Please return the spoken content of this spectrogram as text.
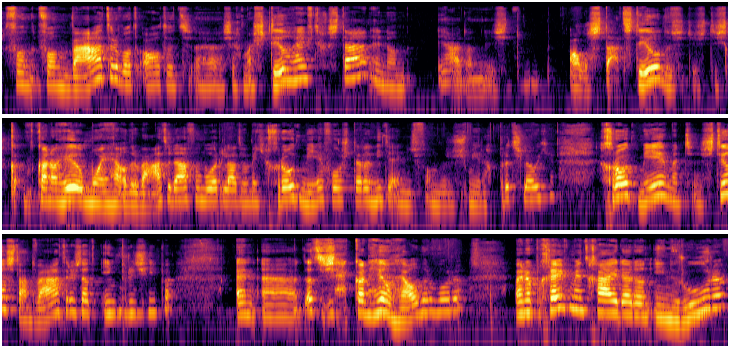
van, van water, wat altijd uh, zeg maar stil heeft gestaan. En dan, ja, dan is het alles staat stil. Dus, dus, het kan nou heel mooi helder water daarvan worden. Laten we een beetje groot meer voorstellen. Niet eens van een smerig prutslootje. Groot meer met stilstaand water is dat in principe. En uh, dat is, kan heel helder worden. En op een gegeven moment ga je daar dan in roeren.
